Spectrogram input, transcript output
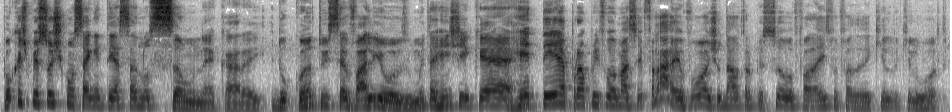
Poucas pessoas conseguem ter essa noção, né, cara, do quanto isso é valioso. Muita gente quer reter a própria informação e falar, ah, eu vou ajudar outra pessoa, vou falar isso, vou fazer aquilo, aquilo outro.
